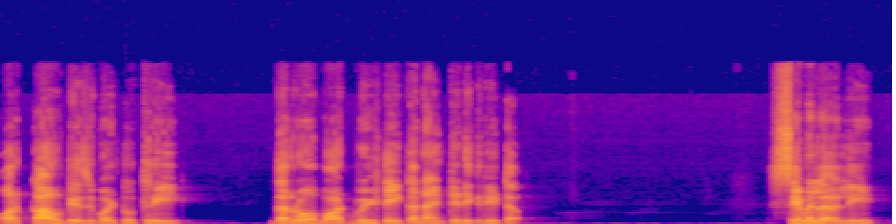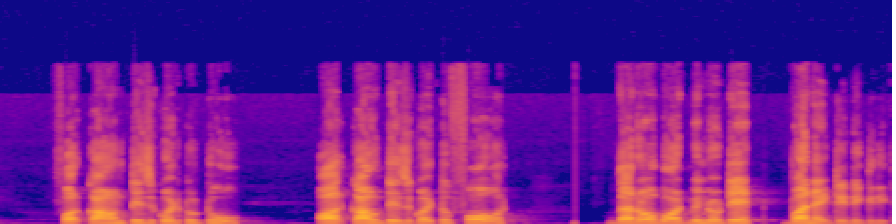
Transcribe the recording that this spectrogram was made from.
or count is equal to 3, the robot will take a 90 degree turn. Similarly, for count is equal to 2 or count is equal to 4, the robot will rotate 180 degree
